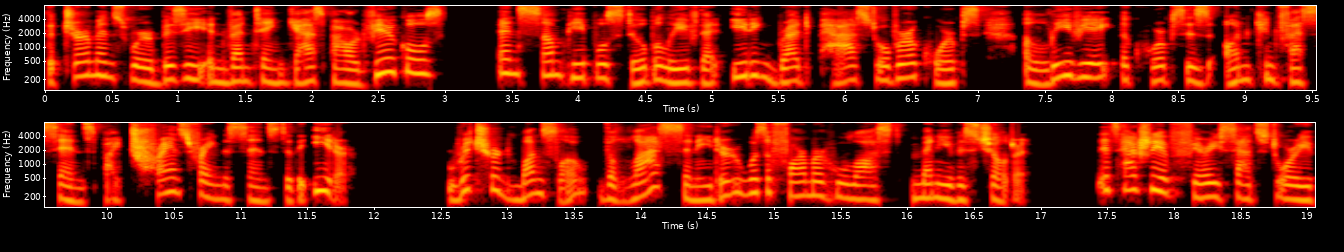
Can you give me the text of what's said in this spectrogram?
The Germans were busy inventing gas powered vehicles and some people still believe that eating bread passed over a corpse alleviate the corpse's unconfessed sins by transferring the sins to the eater. Richard Munslow, the last sin eater, was a farmer who lost many of his children. It's actually a very sad story.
